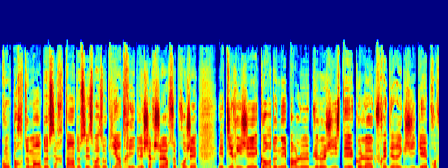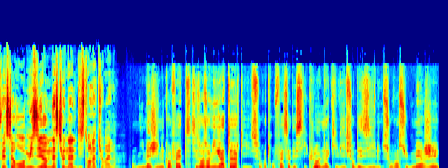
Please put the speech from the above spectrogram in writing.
comportement de certains de ces oiseaux qui intriguent les chercheurs. Ce projet est dirigé et coordonné par le biologiste et écologue Frédéric Giguet, professeur au Muséum national d'histoire naturelle. On imagine qu'en fait, ces oiseaux migrateurs qui se retrouvent face à des cyclones, qui vivent sur des îles souvent submergées,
